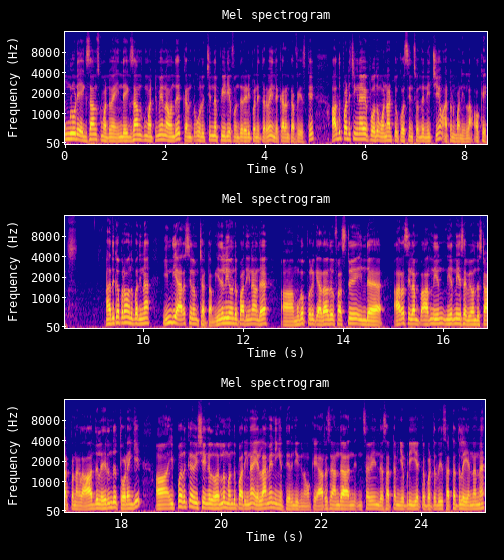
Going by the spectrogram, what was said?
உங்களுடைய எக்ஸாம்ஸ்க்கு மட்டுமே இந்த எக்ஸாம்ஸ்க்கு மட்டுமே நான் வந்து கரண்ட் ஒரு சின்ன பிடிஎஃப் வந்து ரெடி பண்ணி தருவேன் இந்த கரண்ட் அஃபேர்ஸ்க்கு அது படிச்சிங்கனாவே போதும். ஒன் ஆர் டூ கொஸ்டின்ஸ் வந்து நிச்சயம் அட்டன் பண்ணிடலாம். ஓகே அதுக்கப்புறம் வந்து பார்த்திங்கன்னா இந்திய அரசியலம் சட்டம். இதுலேயும் வந்து பார்த்திங்கன்னா அந்த முகப்புருக்கு அதாவது ஃபஸ்ட்டு இந்த அரசியலம் நிர்ணய சபை வந்து ஸ்டார்ட் பண்ணாங்களா? அதில் இருந்து தொடங்கி இப்போ இருக்க விஷயங்கள் வரலும் வந்து பார்த்திங்கன்னா எல்லாமே நீங்கள் தெரிஞ்சுக்கணும். ஓகே அரசு அந்த அந்த சபை இந்த சட்டம் எப்படி இயற்றப்பட்டது? சட்டத்தில் என்னென்ன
